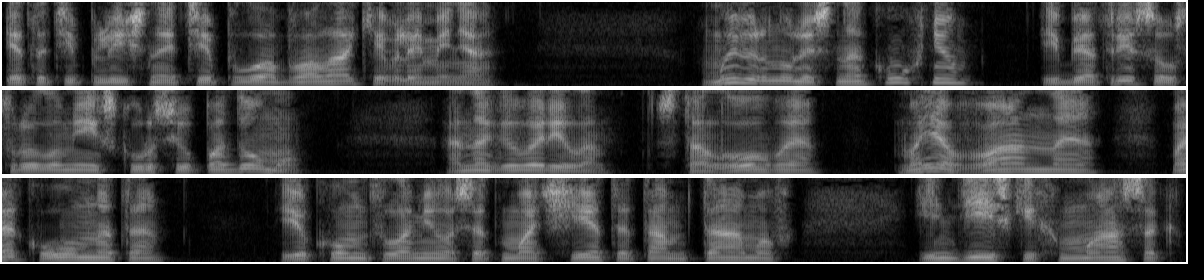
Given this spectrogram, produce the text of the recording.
это тепличное тепло обволакивали меня. Мы вернулись на кухню, и Беатриса устроила мне экскурсию по дому. Она говорила «столовая», «моя ванная», «моя комната». Ее комната ломилась от мачете, там-тамов, индейских масок,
